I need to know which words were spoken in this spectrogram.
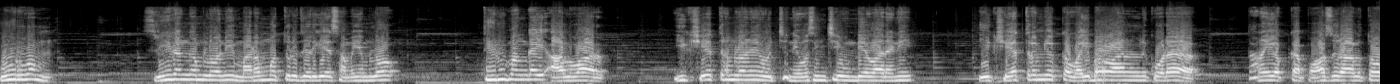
పూర్వం శ్రీరంగంలోని మరమ్మతులు జరిగే సమయంలో తిరుమంగై ఆల్వార్ ఈ క్షేత్రంలోనే వచ్చి నివసించి ఉండేవారని ఈ క్షేత్రం యొక్క వైభవాలను కూడా తన యొక్క పాసురాలతో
